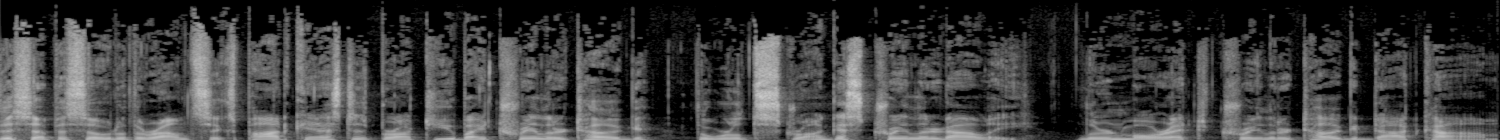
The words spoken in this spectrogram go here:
This episode of the Round 6 podcast is brought to you by Trailer Tug, the world's strongest trailer dolly. Learn more at trailertug.com.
